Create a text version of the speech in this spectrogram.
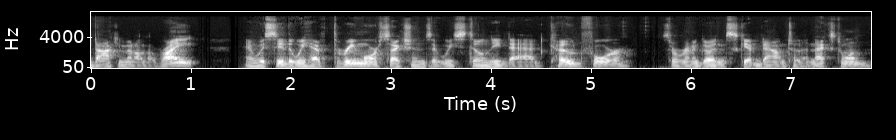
document on the right, and we see that we have three more sections that we still need to add code for. So we're going to go ahead and skip down to the next one.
